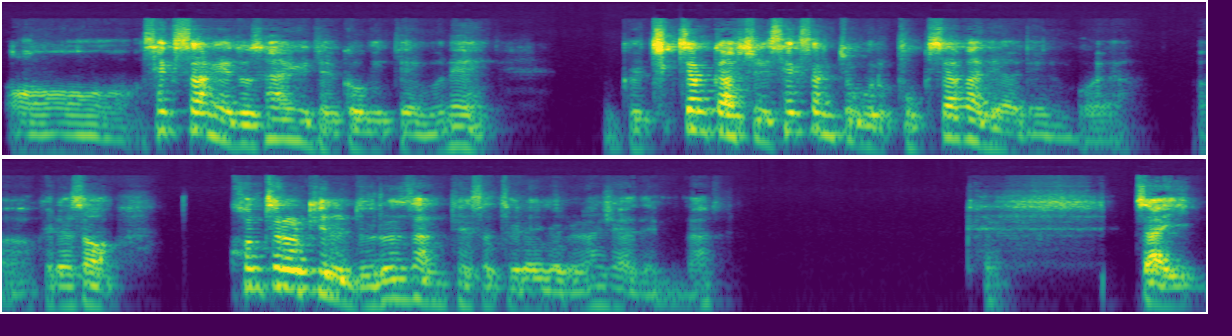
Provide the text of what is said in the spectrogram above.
어, 색상에도 사용이 될 거기 때문에 그 측정 값이 색상 쪽으로 복사가 돼야 되는 거예요. 어, 그래서 컨트롤 키를 누른 상태에서 드래그를 하셔야 됩니다. 자, 이,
